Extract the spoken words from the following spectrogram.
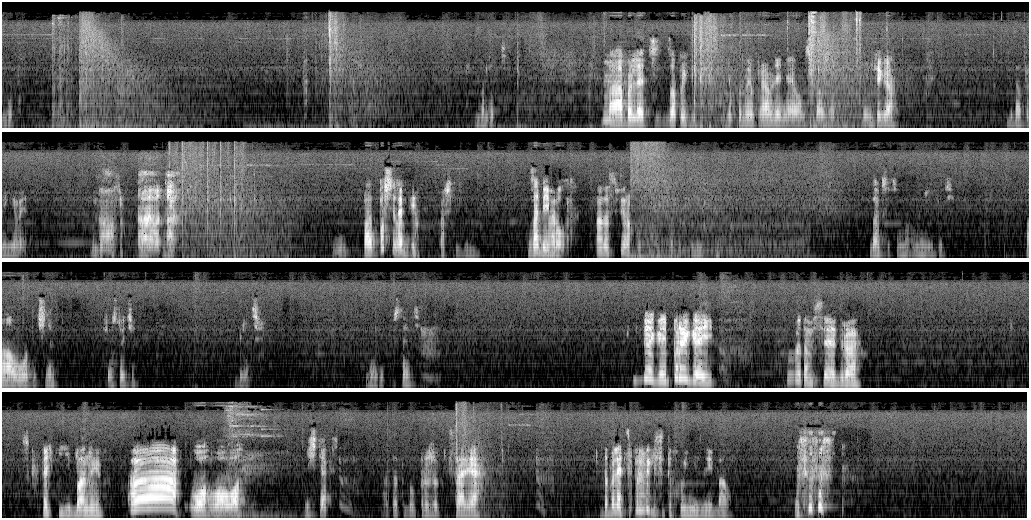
Нет. Блять. Да, блять, запрыгнет. Ебаное управление, я вам скажу. Ну, нифига. Допрыгивает. Ну, давай вот так. По- Пошли, ладно. Пошли, Дима. Забей Надо- болт. Надо сверху. Да, кстати, мо- может быть. А, вот, точняк. Все, стойте. Блять. Да, тут поставить. Бегай, прыгай! В этом вся игра. Скачки ебаные. А! Во, во, во. Ништяк. Вот это был прыжок царя. Да, блядь, спрыгни с этой хуйни, заебал.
